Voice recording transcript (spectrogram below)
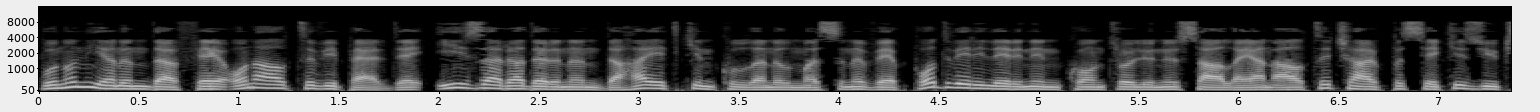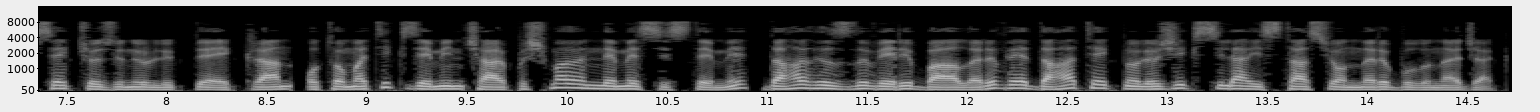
Bunun yanında F-16 Viper'de, İZA radarının daha etkin kullanılmasını ve pod verilerinin kontrolünü sağlayan 6x8 yüksek çözünürlüklü ekran, otomatik zemin çarpışma önleme sistemi, daha hızlı veri bağları ve daha teknolojik silah istasyonları bulunacak.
